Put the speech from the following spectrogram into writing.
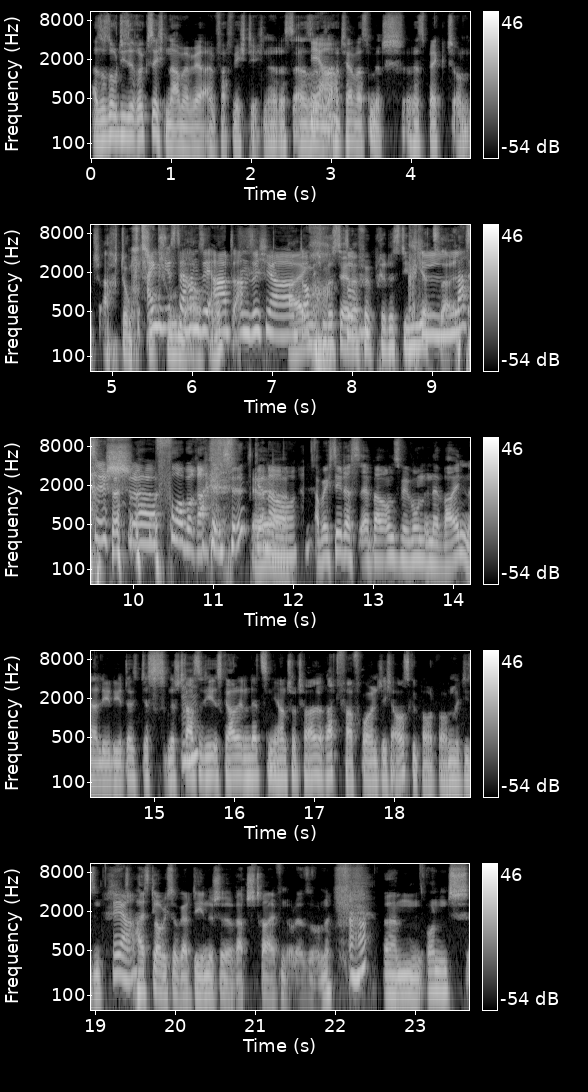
Also so diese Rücksichtnahme wäre einfach wichtig. Ne? Das also ja. hat ja was mit Respekt und Achtung zu Eigentlich tun. ist der Hanseat ne? an sich ja Eigentlich doch müsste er so dafür prädestiniert sein. Klassisch äh, vorbereitet, ja, genau. Ja. Aber ich sehe das äh, bei uns, wir wohnen in der Weidenallee. Das, das ist eine Straße, mhm. die ist gerade in den letzten Jahren total radfahrfreundlich ausgebaut worden mit diesen, ja. heißt glaube ich sogar dänische Radstreifen oder so. Ne? Ähm, und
